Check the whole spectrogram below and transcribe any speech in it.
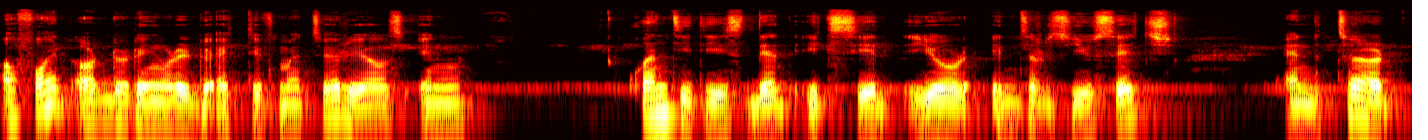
avoid ordering radioactive materials in quantities that exceed your interest usage, and the third,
